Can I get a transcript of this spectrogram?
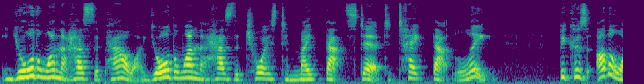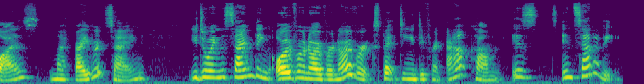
you're the one that has the power. You're the one that has the choice to make that step, to take that leap. Because otherwise, my favorite saying, you're doing the same thing over and over and over, expecting a different outcome, is insanity.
